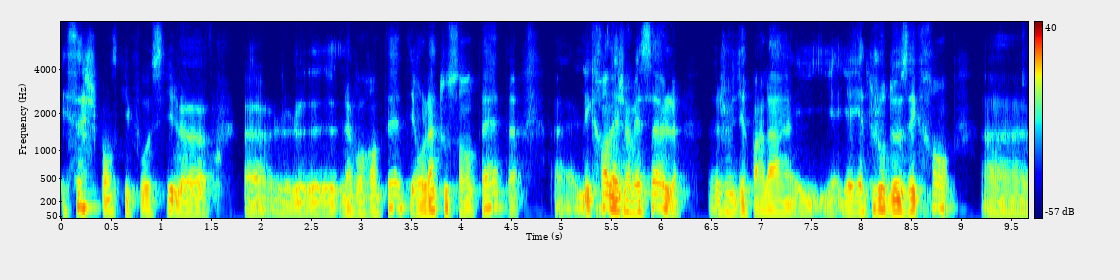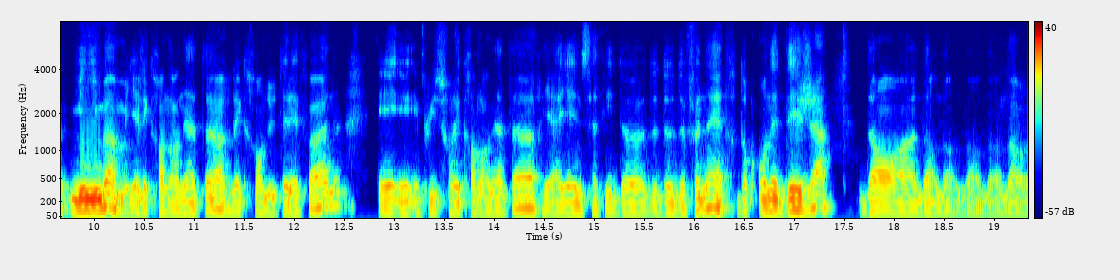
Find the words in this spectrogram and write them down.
et ça je pense qu'il faut aussi le, euh, l'avoir en tête, et on l'a tous en tête. Euh, l'écran n'est jamais seul. Je veux dire par là, il y, a, toujours deux écrans euh, minimum. Il y a l'écran d'ordinateur, l'écran du téléphone, et, puis sur l'écran d'ordinateur, il, y a une série de, fenêtres. Donc on est déjà dans, dans,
